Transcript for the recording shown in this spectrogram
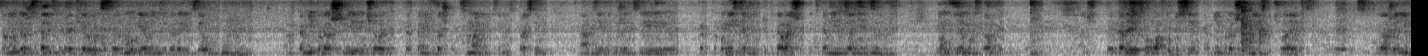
со мной даже стали фотографироваться. Ну, я в Индию когда летел, угу. ко мне подошли, человек ко мне подошел к самолете, спросил, а где я буду жить и в каком месте я буду преподавать, чтобы прийти ко мне на занятия. Угу. Ну, я ему рассказал, где Значит, когда я ехал в автобусе, ко мне подошел несколько человек с, э, с предложением,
